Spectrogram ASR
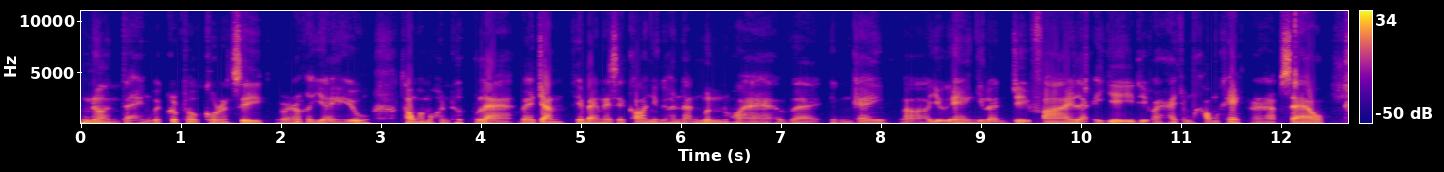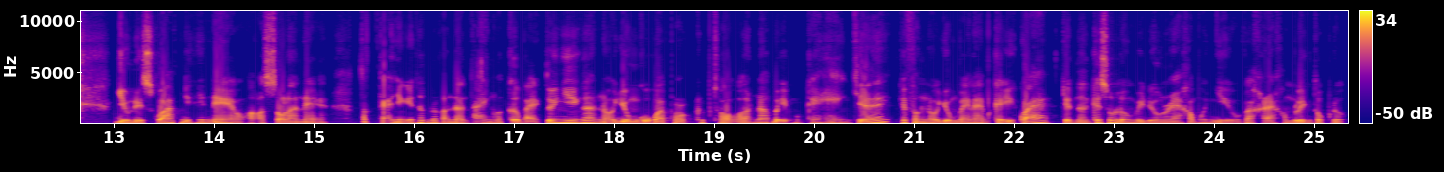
nền tảng về cryptocurrency và rất là dễ hiểu thông qua một hình thức là vẽ tranh thì bạn này sẽ có những cái hình ảnh minh họa về những cái uh, dự án như là DeFi là cái gì, DeFi 2.0 khác ra làm sao Uniswap như thế nào hoặc là Solana. Tất cả những kiến thức rất là nền tảng và cơ bản. Tuy nhiên á, nội dung của Whiteboard Crypto á, nó bị một cái hạn chế. Cái phần nội dung bạn làm kỹ quá cho nên cái số lượng video nó ra không có nhiều và ra không liên tục được.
